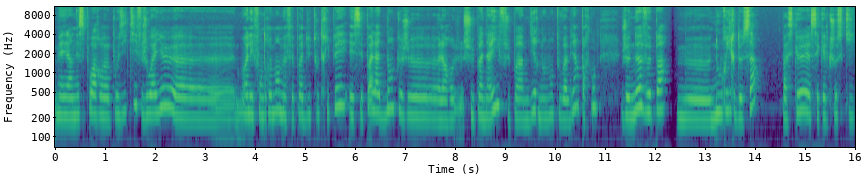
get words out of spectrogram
mais un espoir euh, positif, joyeux. Euh, moi, l'effondrement me fait pas du tout triper et c'est pas là-dedans que je. Alors, je suis pas naïf, je suis pas à me dire non non tout va bien. Par contre, je ne veux pas me nourrir de ça parce que c'est quelque chose qui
